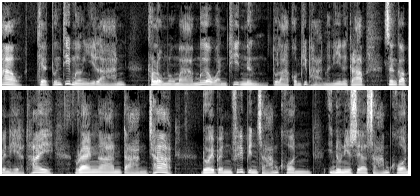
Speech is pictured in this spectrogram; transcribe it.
อ้าว เขตพื้นที่เมืองอี๋หลาน ถล่มลงมาเมื่อวันที่ 1 ตุลาคมที่ผ่านมานี้นะครับ ซึ่งก็เป็นเหตุให้แรงงานต่างชาติ โดยเป็นฟิลิปปินส์3คน อินโดนีเซีย 3 คน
